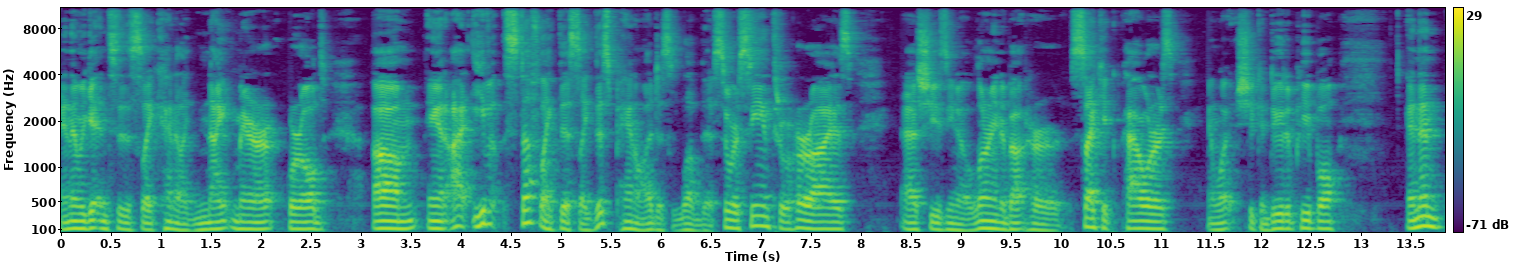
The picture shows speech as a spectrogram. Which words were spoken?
and then we get into this like kind of like nightmare world. Um, and I even stuff like this, like this panel, I just love this. So we're seeing through her eyes as she's you know learning about her psychic powers and what she can do to people. And then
